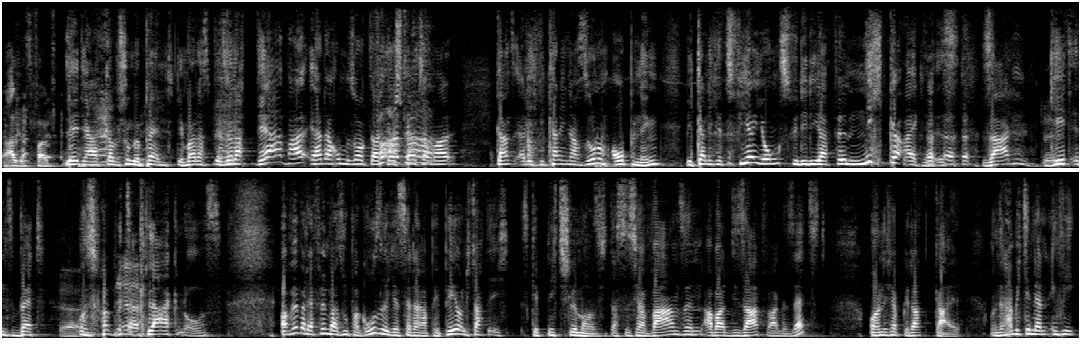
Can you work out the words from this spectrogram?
alles falsch. Nee, der hat, glaube ich, schon gepennt. Dem war das, der, so nach, der war eher darum besorgt, sagt er später mal, ganz ehrlich, wie kann ich nach so einem Opening, wie kann ich jetzt vier Jungs, für die der Film nicht geeignet ist, sagen, geht ins Bett. Und zwar bitte Ja. klaglos. Auf jeden Fall, der Film war super gruselig, etc. pp. Und ich dachte, ich, es gibt nichts Schlimmeres. Das ist ja Wahnsinn, aber die Saat war gesetzt. Und ich habe gedacht, geil. Und dann habe ich den dann irgendwie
